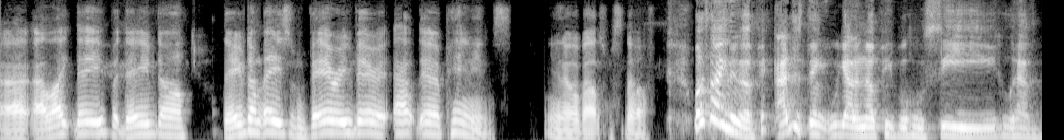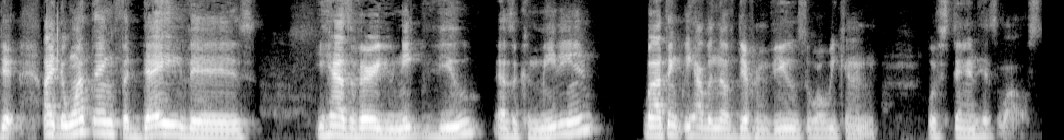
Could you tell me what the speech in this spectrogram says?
I, I like Dave, but Dave done Dave done made some very, very out there opinions, you know, about some stuff. Well, it's not even. A, I just think we got enough people who see who have di- like the one thing for Dave is he has a very unique view as a comedian, but I think we have enough different views to where we can withstand his loss.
